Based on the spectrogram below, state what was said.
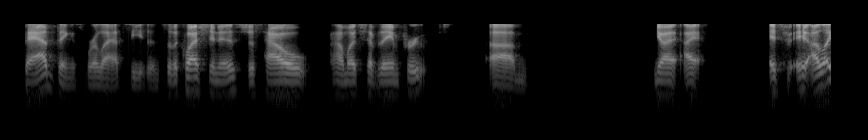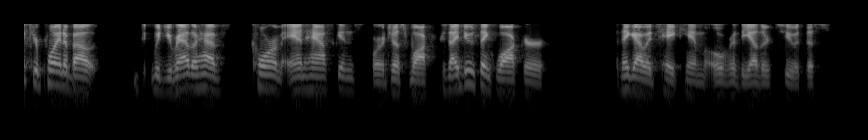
bad things were last season. So the question is just how how much have they improved? Um, yeah, I, I it's I like your point about would you rather have Corum and Haskins or just Walker? Because I do think Walker, I think I would take him over the other two at this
